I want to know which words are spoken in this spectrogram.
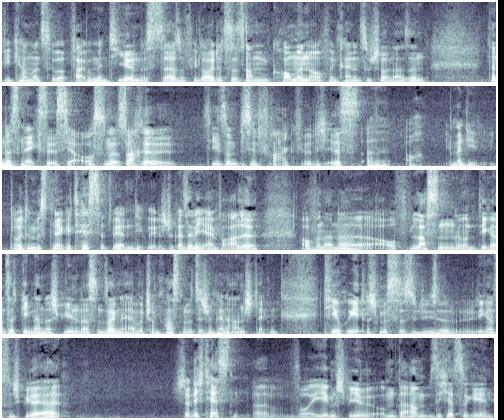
wie kann man es überhaupt verargumentieren, dass da so viele Leute zusammenkommen, auch wenn keine Zuschauer da sind. Dann das nächste ist ja auch so eine Sache, die so ein bisschen fragwürdig ist. Also auch ich meine, die Leute müssten ja getestet werden, theoretisch. Du kannst ja nicht einfach alle aufeinander auflassen und die ganze Zeit gegeneinander spielen lassen und sagen, naja, wird schon passen, wird sich schon keiner anstecken. Theoretisch müsstest du diese, die ganzen Spieler ja ständig testen äh, vor jedem Spiel, um da sicher zu gehen,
